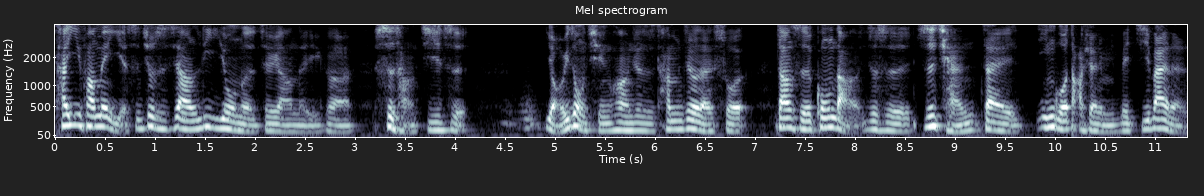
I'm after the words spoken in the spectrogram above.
它一方面也是就是这样利用了这样的一个市场机制。有一种情况就是他们就在说，当时工党就是之前在英国大选里面被击败的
